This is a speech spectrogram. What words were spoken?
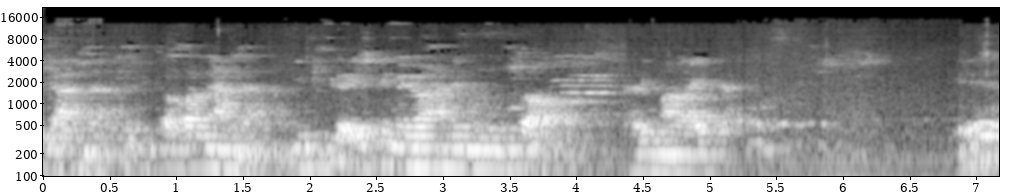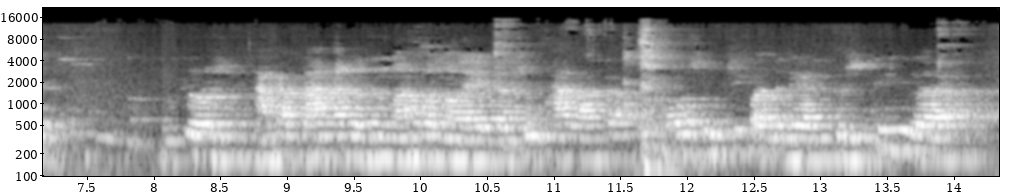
Anda, orang Anda, ini keistimewaan manusia dari malaikat. Ya. Terus angkat tangan dan mawon malaikat subhanallah, mau suci panjenengan Gusti lah.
